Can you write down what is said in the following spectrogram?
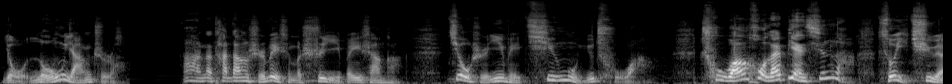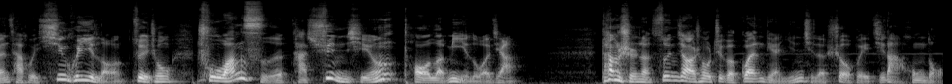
有龙阳之好啊，那他当时为什么失意悲伤啊？就是因为倾慕于楚王，楚王后来变心了，所以屈原才会心灰意冷。最终楚王死，他殉情投了汨罗江。当时呢，孙教授这个观点引起了社会极大轰动，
